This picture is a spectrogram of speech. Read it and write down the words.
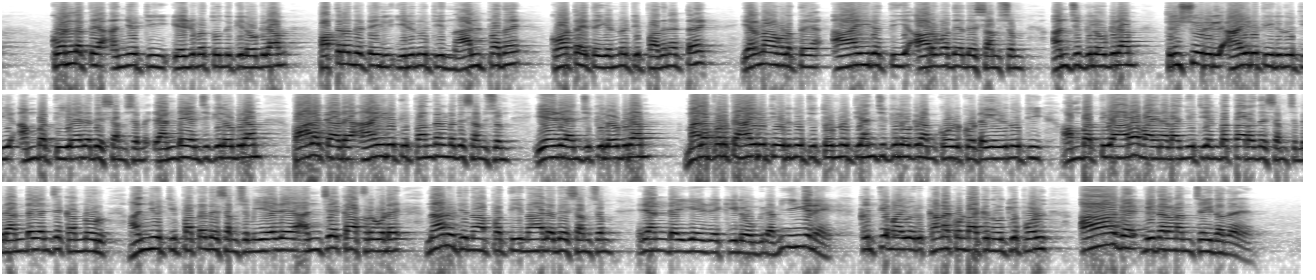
കൊല്ലത്തെ അഞ്ഞൂറ്റി എഴുപത്തി ഒന്ന് കിലോഗ്രാം പത്തനംതിട്ടയിൽ ഇരുന്നൂറ്റി നാൽപ്പത് കോട്ടയത്തെ എണ്ണൂറ്റി പതിനെട്ട് എറണാകുളത്ത് ആയിരത്തി അറുപത് ദശാംശം അഞ്ച് കിലോഗ്രാം തൃശൂരിൽ ആയിരത്തി ഇരുന്നൂറ്റി അമ്പത്തി ഏഴ് ദശാംശം രണ്ട് അഞ്ച് കിലോഗ്രാം പാലക്കാട് ആയിരത്തി പന്ത്രണ്ട് ദശാംശം ഏഴ് അഞ്ച് കിലോഗ്രാം മലപ്പുറത്ത് ആയിരത്തി ഒരുന്നൂറ്റി തൊണ്ണൂറ്റി അഞ്ച് കിലോഗ്രാം കോഴിക്കോട്ട് എഴുന്നൂറ്റി അമ്പത്തി ആറ് വയനാട് അഞ്ഞൂറ്റി എൺപത്തി ആറ് ദശാംശം രണ്ട് അഞ്ച് കണ്ണൂർ അഞ്ഞൂറ്റി പത്ത് ദശാംശം ഏഴ് അഞ്ച് കാസർഗോഡ് നാനൂറ്റി നാൽപ്പത്തി നാല് ദശാംശം രണ്ട് ഏഴ് കിലോഗ്രാം. ഇങ്ങനെ കൃത്യമായി ഒരു കണക്കുണ്ടാക്കി നോക്കിയപ്പോൾ ആകെ വിതരണം ചെയ്തത്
